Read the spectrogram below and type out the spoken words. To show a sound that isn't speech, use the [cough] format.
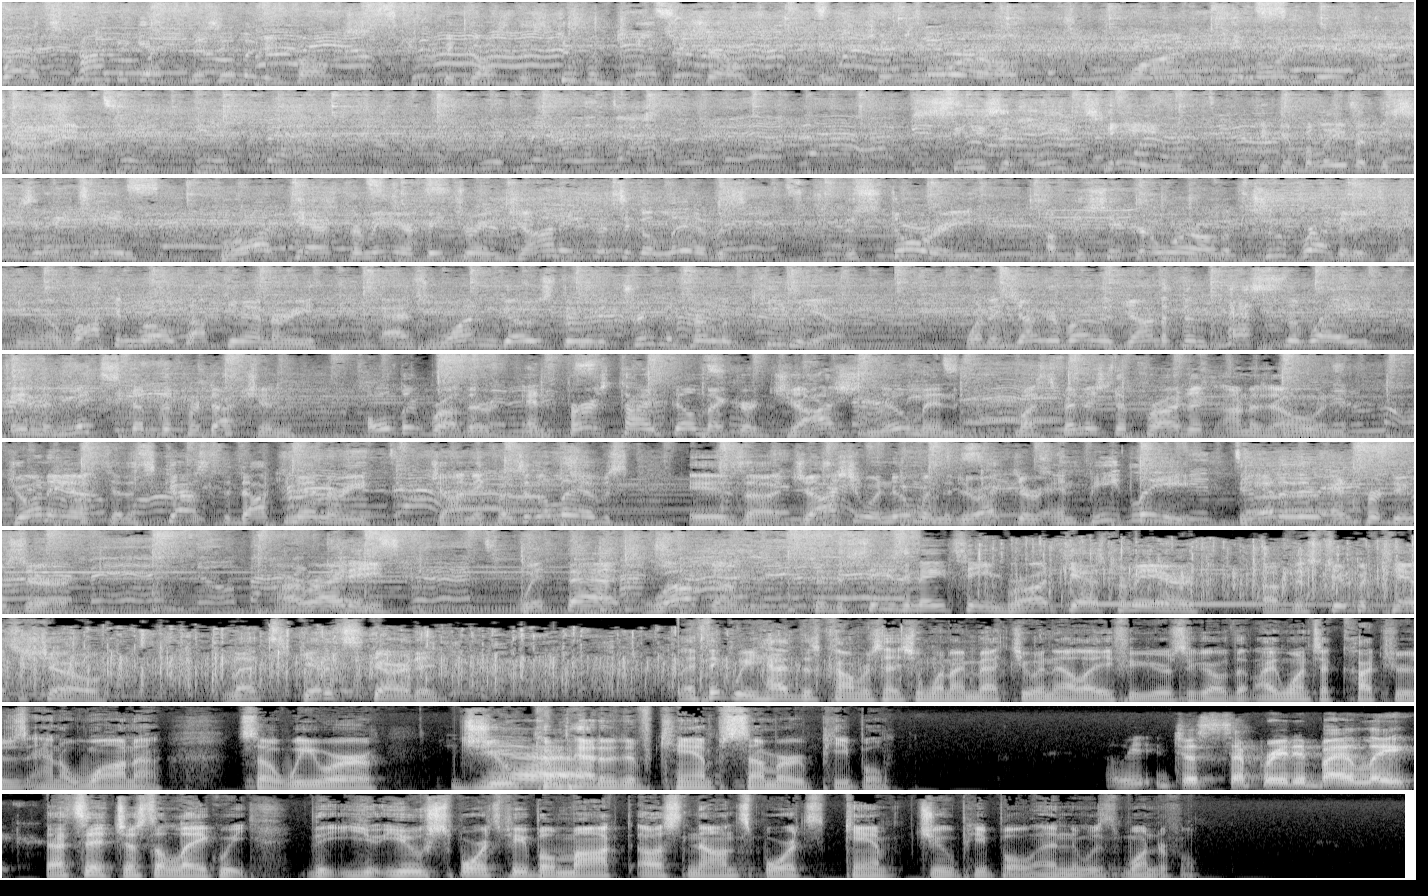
Well, it's time to get busy living, folks, because the Stupid Cancer Show is changing the world one chemo infusion at a time. Season 18, if you can believe it, the season 18 broadcast premiere featuring Johnny Physical Lives, the story of the secret world of two brothers making a rock and roll documentary as one goes through the treatment for leukemia. When his younger brother Jonathan passes away in the midst of the production, older brother and first time filmmaker Josh Neuman must finish the project on his own. Joining us to discuss the documentary Johnny Physical Lives is uh, Joshua Neuman, the director, and Pete Lee, the editor and producer. Alrighty. With that, welcome to the season 18 broadcast premiere of the Stupid Cancer Show. Let's get it started. I think we had this conversation when I met you in LA a few years ago that I went to Kutsher's and Awana. So we were Jew Yeah. competitive camp summer people. We just separated by a lake. That's it, just a lake. We the you, you sports people mocked us non-sports camp Jew people and it was wonderful.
